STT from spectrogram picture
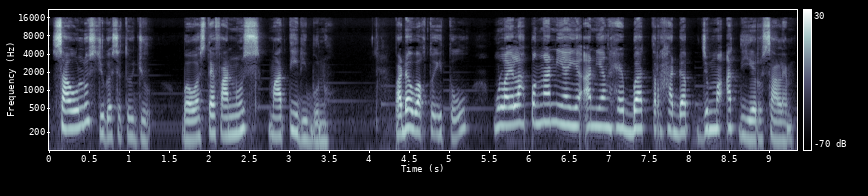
Saulus juga setuju bahwa Stefanus mati dibunuh. Pada waktu itu, mulailah penganiayaan yang hebat terhadap jemaat di Yerusalem.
